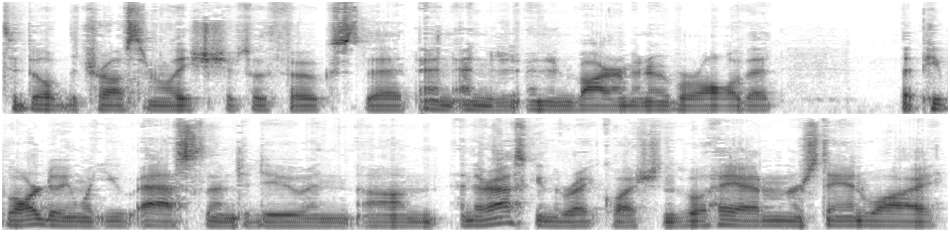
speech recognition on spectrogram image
to build the trust and relationships with folks that and, and an environment overall that that people are doing what you ask them to do and um, and they're asking the right questions. Well, hey, I don't understand why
